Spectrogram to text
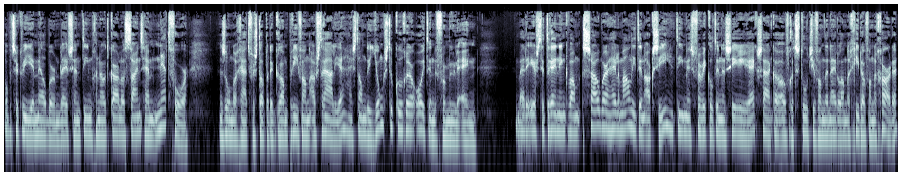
Op het circuit in Melbourne bleef zijn teamgenoot Carlos Sainz hem net voor. Zondag rijdt Verstappen de Grand Prix van Australië. Hij is dan de jongste coureur ooit in de Formule 1. Bij de eerste training kwam Sauber helemaal niet in actie. Het team is verwikkeld in een serie rechtszaken over het stoeltje van de Nederlander Guido van der Garde.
